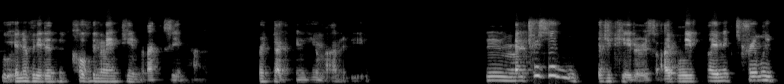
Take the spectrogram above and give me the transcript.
who innovated the COVID 19 vaccine had, protecting humanity. Mentors and educators, I believe, play an extremely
